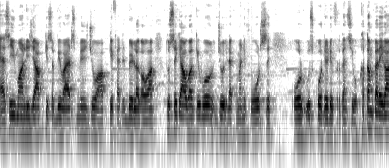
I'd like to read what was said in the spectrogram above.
ऐसे ही मान लीजिए आपके सभी वायर्स में जो आपके फेरेट बेड लगा हुआ तो उससे क्या होगा कि वो जो इलेक्ट्रॉनिक फोर्स और उसको रेडियो फ्रिक्वेंसी को ख़त्म करेगा,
